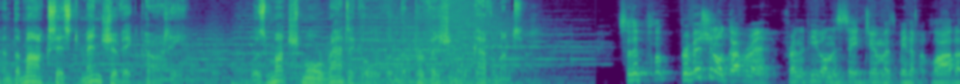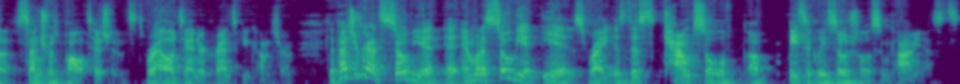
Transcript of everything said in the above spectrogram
and the Marxist Menshevik Party, was much more radical than the provisional government. So the provisional government from the people in the State Duma is made up of a lot of centrist politicians. It's where Alexander Kerensky comes from. The Petrograd Soviet, and what a Soviet is, right, is this council of, of basically socialists and communists.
